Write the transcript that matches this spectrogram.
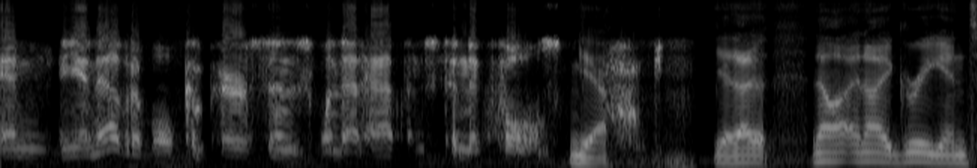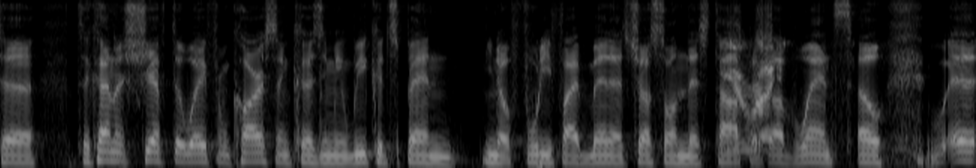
and the inevitable comparisons when that happens to Nick Foles? Yeah. Yeah, that, no, and I agree. And to to kind of shift away from Carson, because I mean, we could spend you know forty five minutes just on this topic right. of Wentz. So, uh,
